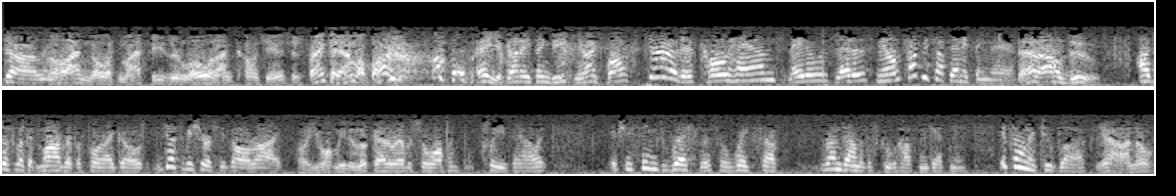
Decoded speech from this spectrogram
darling. Oh, I know it. My fees are low, and I'm conscientious. Frankly, I'm a bargain. Oh. Hey, you got anything to eat in the icebox? Sure, there's cold ham, tomatoes, lettuce, milk. Help yourself to anything there. That I'll do. I'll just look at Margaret before I go, just to be sure she's all right. Oh, you want me to look at her ever so often? Please, Al. If she seems restless or wakes up, run down to the schoolhouse and get me. It's only two blocks. Yeah, I know.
